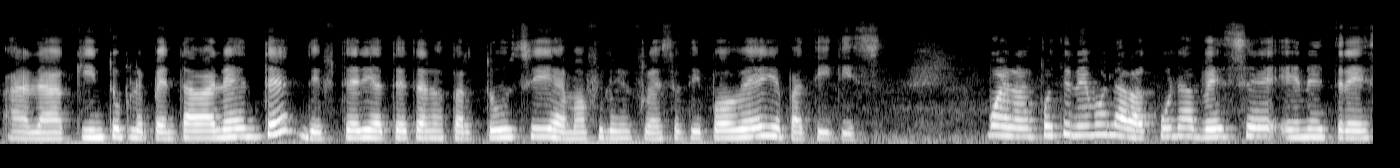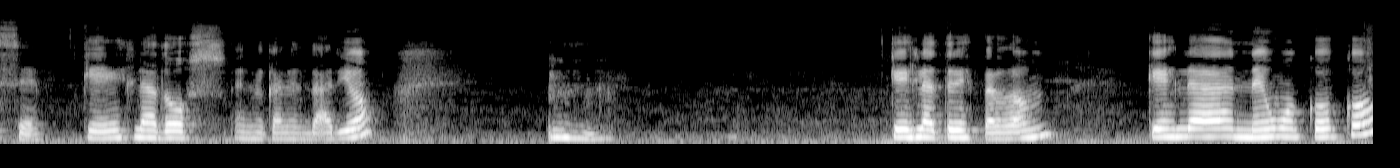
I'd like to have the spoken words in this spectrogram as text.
a la quíntuple pentavalente, difteria, tétanos, pertussis, hemófilos, influenza tipo B y hepatitis. Bueno, después tenemos la vacuna BCN13, que es la 2 en el calendario, que es la 3, perdón, que es la neumococo,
